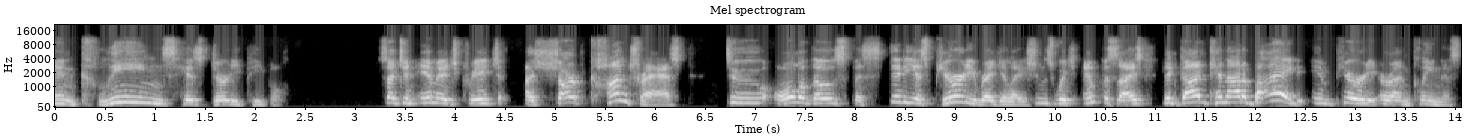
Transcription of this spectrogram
and cleans his dirty people. Such an image creates a sharp contrast to all of those fastidious purity regulations, which emphasize that God cannot abide impurity or uncleanness.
